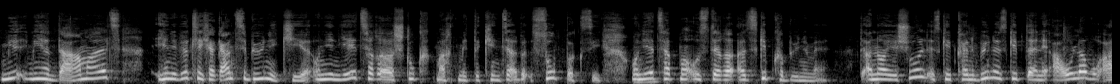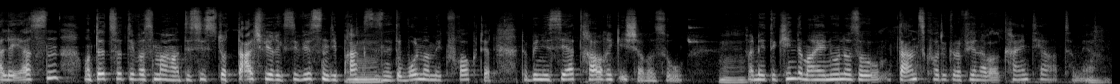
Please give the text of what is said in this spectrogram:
wir, wir haben damals, ich habe wirklich eine ganze Bühne hier und habe jedes Jahr ein Stück gemacht mit den Kindern selber, super gewesen. Und mhm. jetzt hat man aus der, also es gibt keine Bühne mehr eine neue Schule, es gibt keine Bühne, es gibt eine Aula, wo alle essen und dort sollte ich was machen. Das ist total schwierig. Sie wissen die Praxis mhm. nicht, obwohl man mich gefragt hat. Da bin ich sehr traurig, ist aber so. Mhm. Weil mit den Kindern mache ich nur noch so Tanzchoreografieren, aber kein Theater mehr. Mhm.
